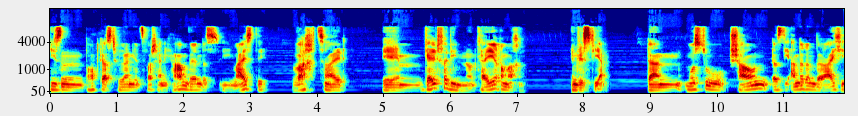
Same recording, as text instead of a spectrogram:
diesen Podcast hören, jetzt wahrscheinlich haben werden, dass die meiste Wachzeit im Geld verdienen und Karriere machen investieren dann musst du schauen, dass die anderen Bereiche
